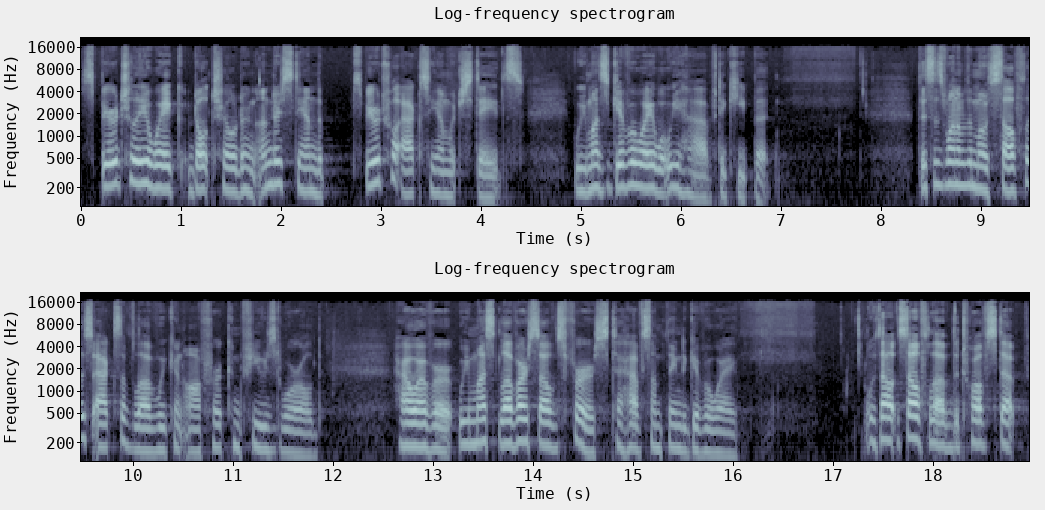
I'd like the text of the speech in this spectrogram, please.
Spiritually awake adult children understand the spiritual axiom which states, We must give away what we have to keep it. This is one of the most selfless acts of love we can offer a confused world. However, we must love ourselves first to have something to give away. Without self love, the 12th step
